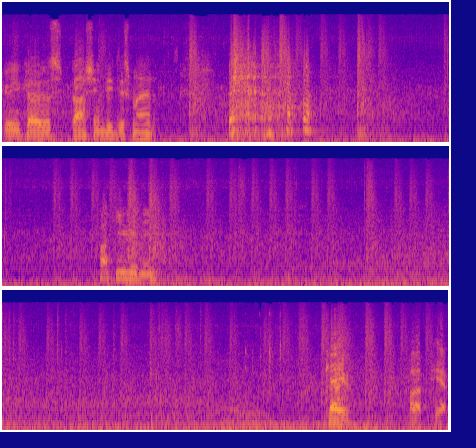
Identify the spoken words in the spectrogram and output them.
Here you go, just bash Indy dismount. Fuck you, Indy. Okay, Pull up here.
